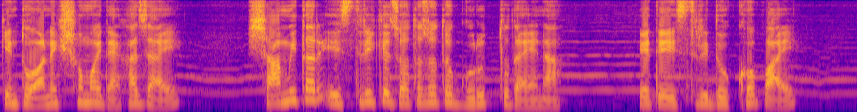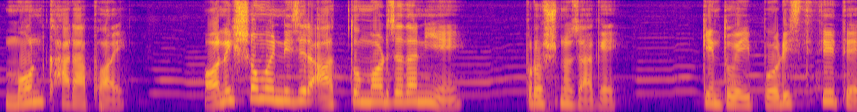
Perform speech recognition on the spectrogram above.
কিন্তু অনেক সময় দেখা যায়, স্বামী তার স্ত্রীকে যথাযথ গুরুত্ব দেয় না। এতে স্ত্রী দুঃখ পায়, মন খারাপ হয়। অনেক সময় নিজের আত্মমর্যাদা নিয়ে প্রশ্ন জাগে। কিন্তু এই পরিস্থিতিতে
